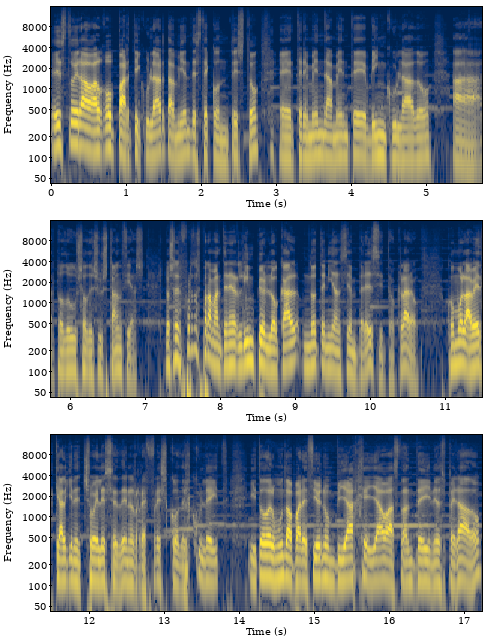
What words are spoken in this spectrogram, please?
Esto era algo particular también de este contexto eh, tremendamente vinculado a todo uso de sustancias. Los esfuerzos para mantener limpio el local no tenían siempre éxito, claro. Como la vez que alguien echó LSD en el refresco del Kool-Aid y todo el mundo apareció en un viaje ya bastante inesperado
